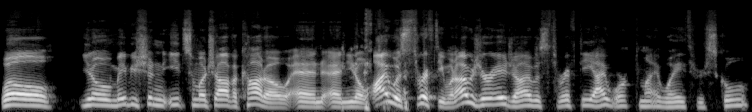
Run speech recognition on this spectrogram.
"Well, you know, maybe you shouldn't eat so much avocado." And and you know, I was thrifty when I was your age. I was thrifty. I worked my way through school,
